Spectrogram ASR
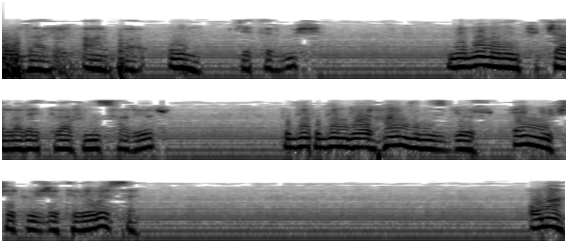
buğday, arpa, un getirmiş. Medine'nin tüccarları etrafını sarıyor. Bugün, bugün diyor hanginiz diyor en yüksek ücreti verirse ona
